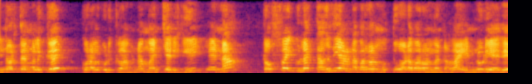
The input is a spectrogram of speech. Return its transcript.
இன்னொருத்தவங்களுக்கு குரல் கொடுக்கலாம்னா மஞ்சரிக்கு. ஏன்னா டொஃபைக்குள்ள தகுதியான நபர்கள் முத்துவோட வரணும்ன்றதான் என்னுடைய இது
